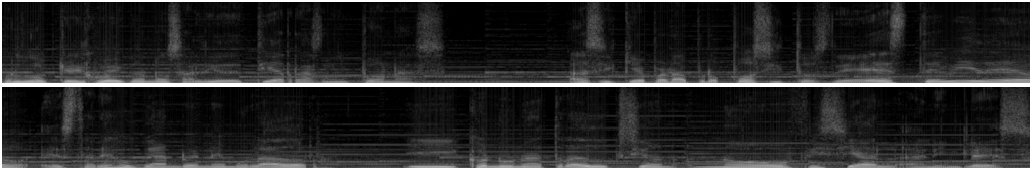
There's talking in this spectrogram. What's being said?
por lo que el juego no salió de tierras niponas. Así que para propósitos de este video estaré jugando en emulador y con una traducción no oficial al inglés.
